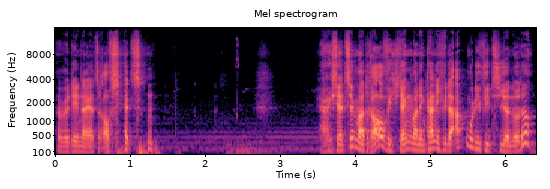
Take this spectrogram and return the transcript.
Wenn wir den da jetzt draufsetzen. Ja, ich setze ihn mal drauf. Ich denke mal, den kann ich wieder abmodifizieren, oder?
